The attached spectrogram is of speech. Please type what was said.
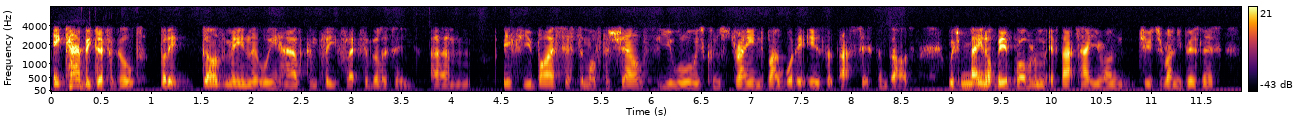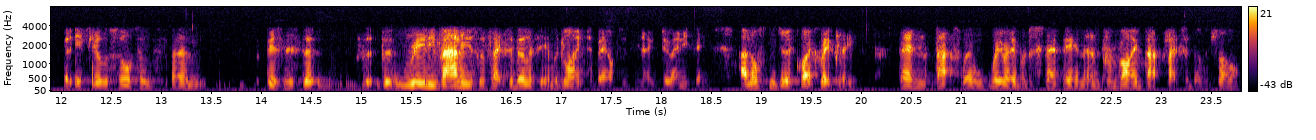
It can be difficult, but it does mean that we have complete flexibility. Um, if you buy a system off the shelf, you're always constrained by what it is that that system does, which may not be a problem if that's how you run choose to run your business. But if you're the sort of um, business that, that, that really values the flexibility and would like to be able to you know do anything and often do it quite quickly, then that's where we're able to step in and provide that flexibility control.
